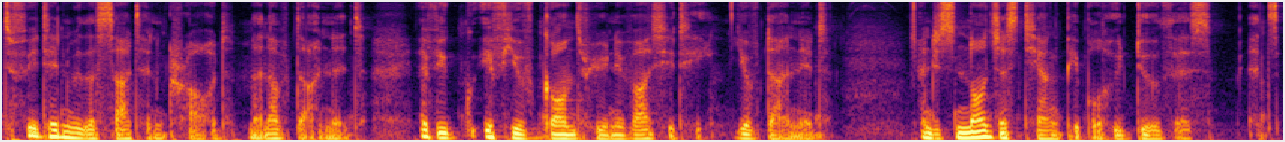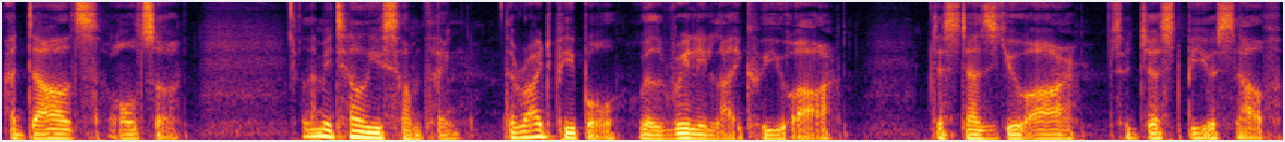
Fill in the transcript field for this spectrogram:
to fit in with a certain crowd. And I've done it. If you if you've gone through university, you've done it. And it's not just young people who do this, it's adults also. Let me tell you something. The right people will really like who you are, just as you are. So just be yourself.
